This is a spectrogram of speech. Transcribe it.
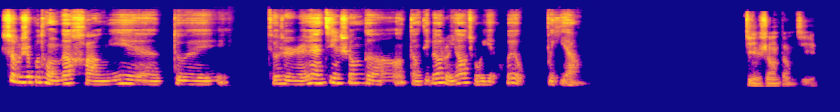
是不是不同的行业对就是人员晋升的等级标准要求也会有不一样？晋升等级，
